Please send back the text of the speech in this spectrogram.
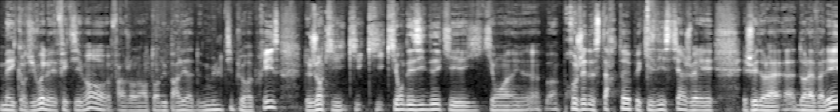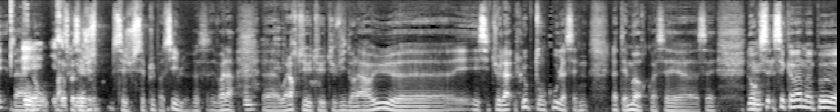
mais quand tu vois effectivement, enfin, j'en ai entendu parler à de multiples reprises de gens qui, qui, qui, ont des idées, qui, qui ont un, projet de start-up et qui se disent tiens, je vais aller, je vais dans la, dans la vallée. Ben non, parce que c'est juste, c'est plus possible. Voilà. Mmh. Euh, ou alors tu, tu, tu, vis dans la rue euh, et, si tu la, loupes ton coup, là, là, t'es mort, quoi. C'est, donc mmh. c'est quand même un peu,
